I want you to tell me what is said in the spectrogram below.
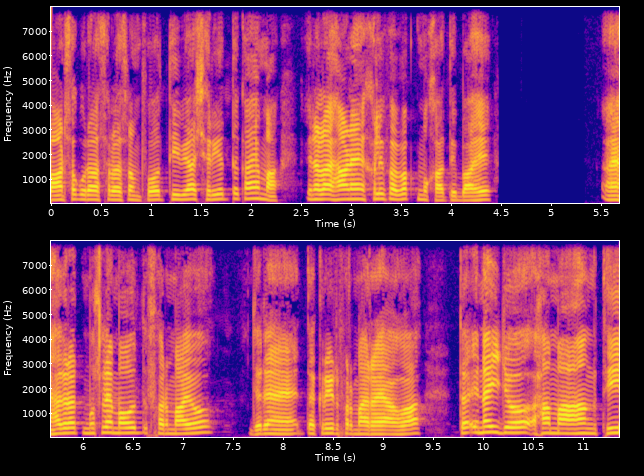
पाण सॻु रारासम फ़ौत थी विया शरीयत त क़ाइमु इन लाइ हाणे ख़िलिफ़ वक़्तु मुखातिबु आहे ऐं हज़रत मुस्लिम मौद फ़रमायो जॾहिं तक़रीर फ़रमाए रहिया हुआ त इन ई जो हम आहंग थी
